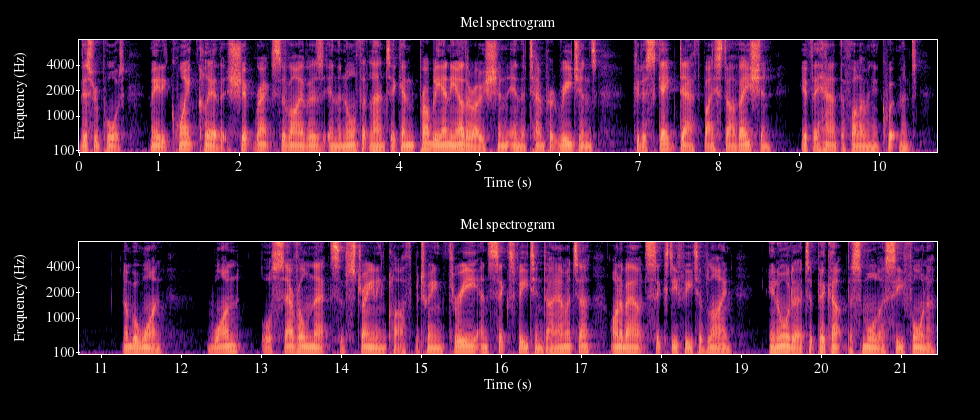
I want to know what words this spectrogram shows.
This report made it quite clear that shipwrecked survivors in the North Atlantic and probably any other ocean in the temperate regions could escape death by starvation if they had the following equipment. Number one, one or several nets of straining cloth between 3 and 6 feet in diameter on about 60 feet of line in order to pick up the smaller sea fauna.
